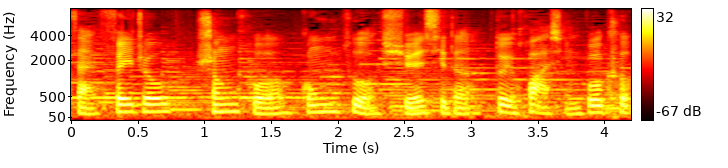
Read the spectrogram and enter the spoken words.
在非洲生活、工作、学习的对话型播客。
